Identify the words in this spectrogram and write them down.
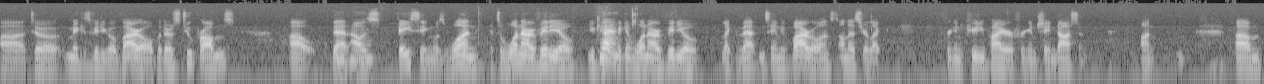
uh, to make his video go viral, but there's two problems uh, that I Mhm. was facing. Was one, it's a one-hour video. You can't Yeah. make a one-hour video like that insanely viral unless you're like friggin' PewDiePie or friggin' Shane Dawson on um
